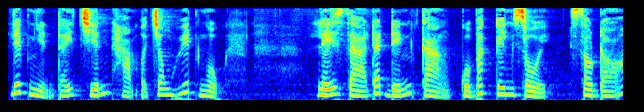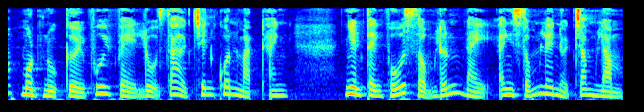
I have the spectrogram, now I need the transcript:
liếc nhìn thấy chiến hạm ở trong huyết ngục. Lễ giá đã đến cảng của Bắc Kinh rồi, sau đó một nụ cười vui vẻ lộ ra ở trên khuôn mặt anh. Nhìn thành phố rộng lớn này, anh sống lên ở trong lòng.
